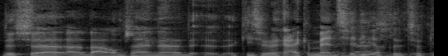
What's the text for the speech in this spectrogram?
Dus eh, eh, waarom zijn, eh, eh, kiezen er rijke mensen die achter dit soort...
